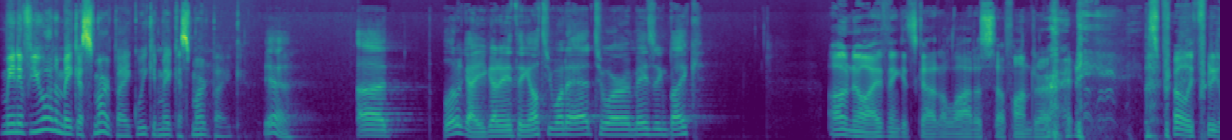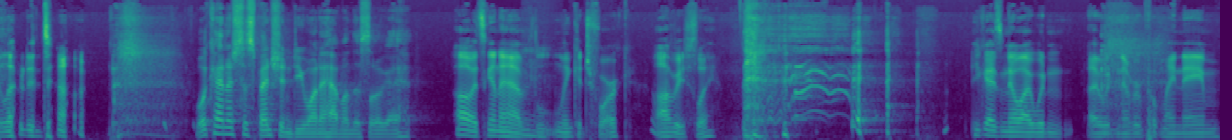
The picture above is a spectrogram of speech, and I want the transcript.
I mean, if you want to make a smart bike, we can make a smart bike. yeah. Uh, little guy, you got anything else you want to add to our amazing bike? Oh no, I think it's got a lot of stuff on it already. it's probably pretty loaded down. What kind of suspension do you want to have on this little guy? Oh, it's gonna have l- linkage fork, obviously. you guys know I wouldn't. I would never put my name,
